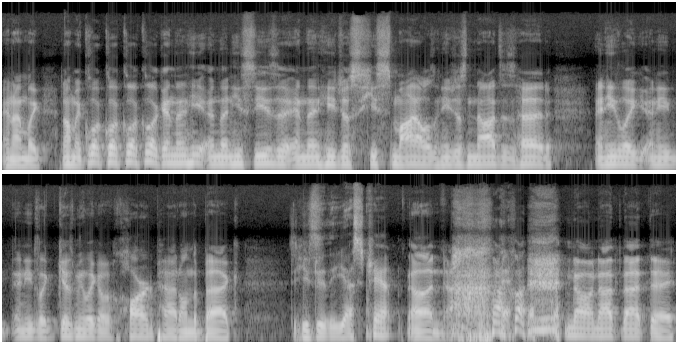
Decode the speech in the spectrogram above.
And I'm like, and I'm like, look, look, look, look, and then he, and then he sees it, and then he just, he smiles, and he just nods his head, and he like, and he, and he like gives me like a hard pat on the back. did you do the yes chant? Uh no, no, not that day.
